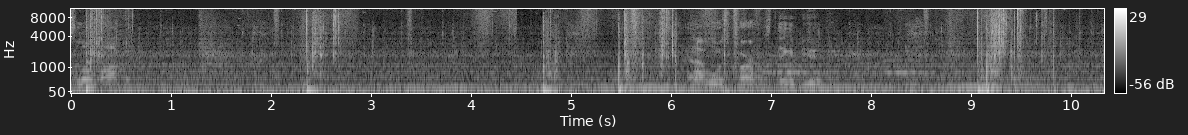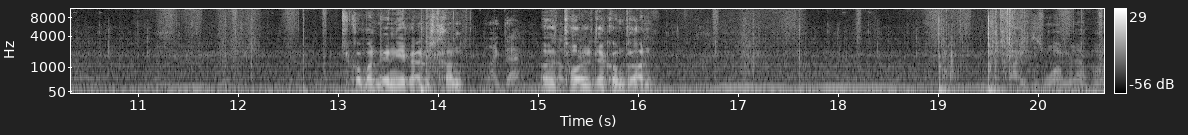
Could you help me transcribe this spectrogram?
was a little wobbly. That one was perfect. Thing of beauty. Ich komme an den hier gar nicht dran. Like that? Äh, toll, der kommt huh?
